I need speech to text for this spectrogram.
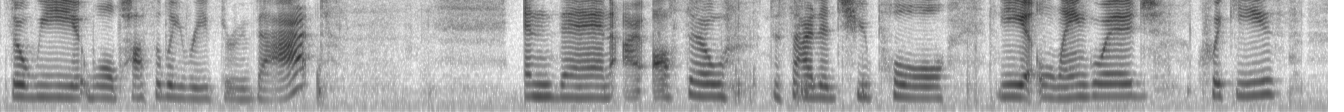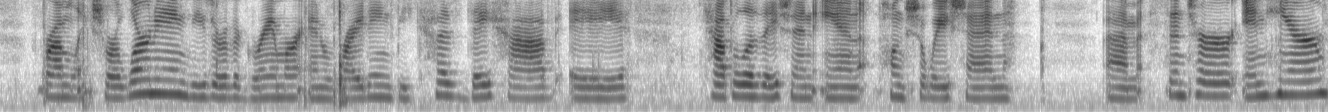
So we will possibly read through that. And then I also decided to pull the language quickies from Lakeshore Learning. These are the grammar and writing because they have a capitalization and punctuation um, center in here.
